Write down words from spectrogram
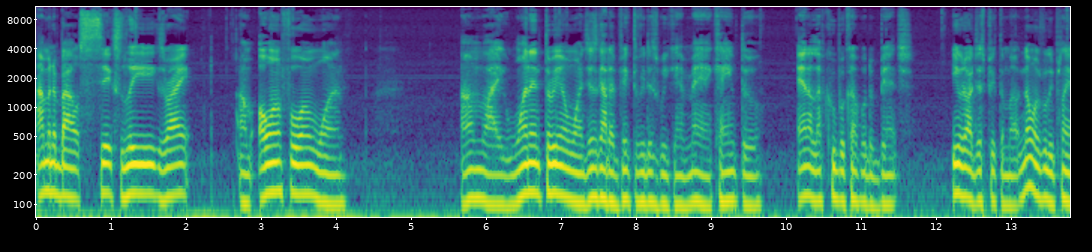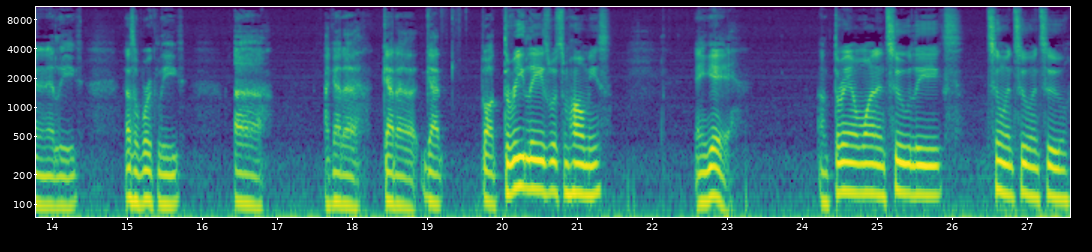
I'm in about six leagues, right? I'm 0 4 and 1. I'm like one and three and one. Just got a victory this weekend. Man, came through, and I left Cooper Kupp on the bench, even though I just picked him up. No one's really playing in that league. That's a work league. Uh, I got a got a got about three leagues with some homies, and yeah, I'm three and one in two leagues, two and two and two.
